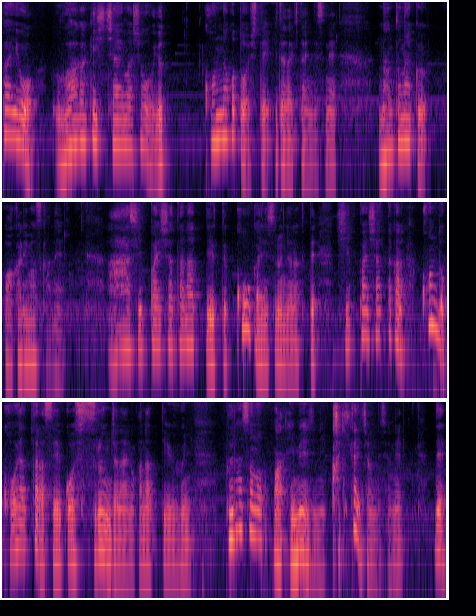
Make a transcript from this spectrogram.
敗を上書きしちゃいましょうよ。こんなことをしていただきたいんですね。なんとなくわかりますかね？ああ、失敗しちゃったなって言って後悔にするんじゃなくて、失敗しちゃったから今度こうやったら成功するんじゃないのかなっていうふうに、プラスの、まあ、イメージに書き換えちゃうんですよね。で、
